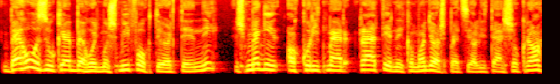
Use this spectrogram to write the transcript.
behozzuk ebbe, hogy most mi fog történni, és megint akkor itt már rátérnék a magyar specialitásokra,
